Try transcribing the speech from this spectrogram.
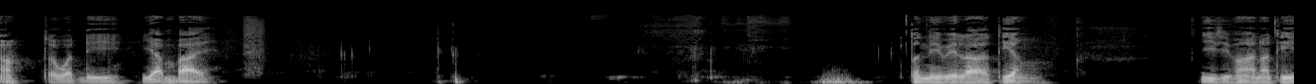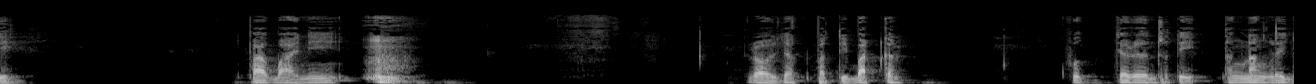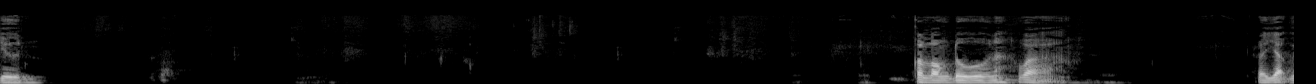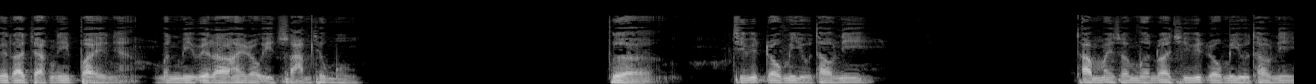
อ๋อสวัสดียามบ่ายตอนนี้เวลาเที่ยงยี่สิบห้านาที ภาคบ่ายนี้ เราจะปฏิบัติกัน ฝึกเจริญสติทั้งนั่งและยืน ก็ลองดูนะว่า ระยะเวลาจากนี้ไปเนี่ย มันมีเวลาให้เราอีกสามชั่วโมง เพื่อชีวิตเรามีอยู่เท่านี้ทำให้เสมือนว่าชีวิตเรามีอยู่เท่านี้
